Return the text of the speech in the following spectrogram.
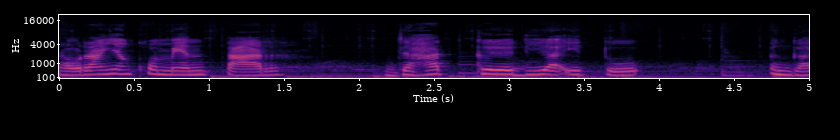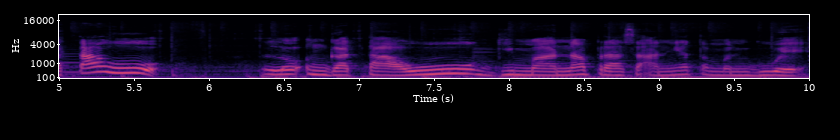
Nah orang yang komentar jahat ke dia itu enggak tahu lo enggak tahu gimana perasaannya temen gue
